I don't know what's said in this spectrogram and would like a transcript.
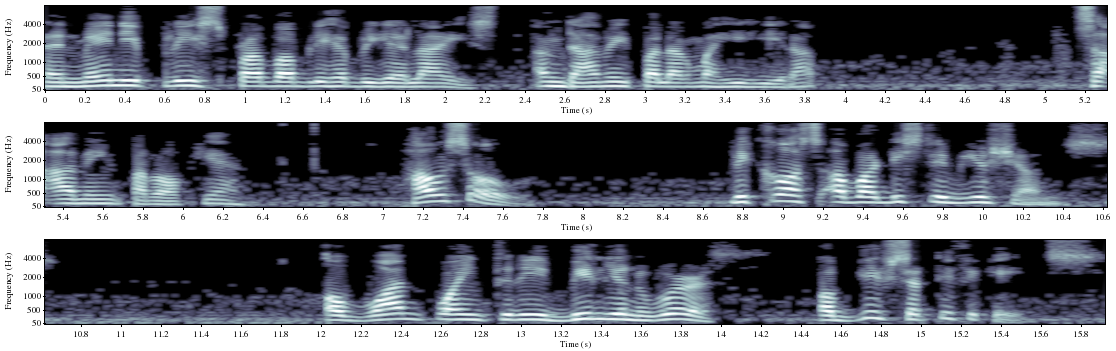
And many priests probably have realized, ang dami palang mahihirap sa aming parokya. How so? Because of our distributions of 1.3 billion worth of gift certificates,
